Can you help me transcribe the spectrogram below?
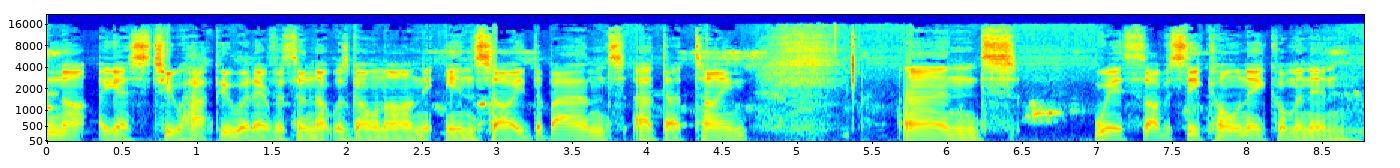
not, I guess, too happy with everything that was going on inside the band at that time, and with obviously Kone coming in,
